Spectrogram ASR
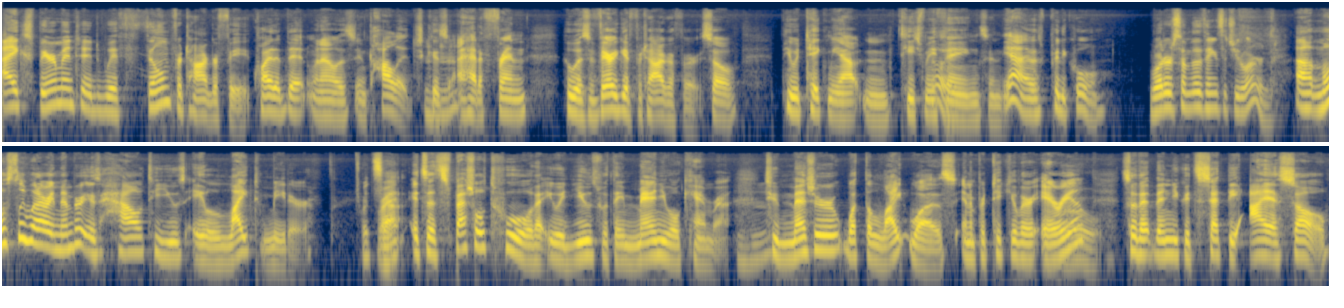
I experimented with film photography quite a bit when I was in college because I had a friend who was a very good photographer. So he would take me out and teach me Really? things. And yeah, it was pretty cool. What are some of the things that you learned? Uh, mostly what I remember is how to use a light meter. What's Right? that? It's a special tool that you would use with a manual camera to measure what the light was in a particular area Oh. so that then you could set the ISO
